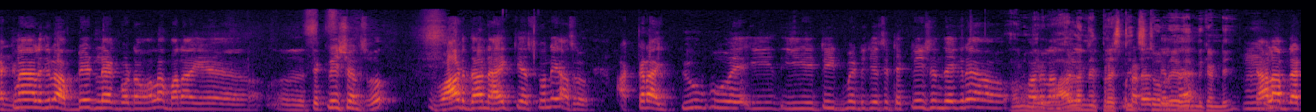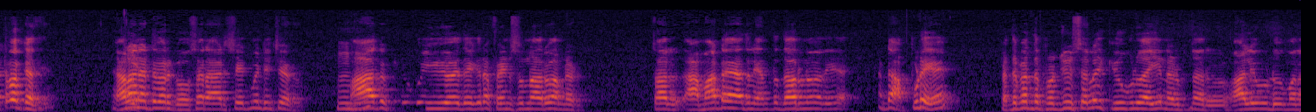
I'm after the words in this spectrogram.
టెక్నాలజీలో అప్డేట్ లేకపోవడం వల్ల మన టెక్నీషియన్స్ వాడు దాన్ని హైక్ చేసుకుని అసలు అక్కడ ఈ ట్యూబ్ ఈ ఈ ట్రీట్మెంట్ చేసే టెక్నీషియన్ దగ్గర చాలా నెట్వర్క్ అది. చాలా నెట్వర్క్. ఒకసారి ఆ స్టేట్మెంట్ ఇచ్చాడు. మాకు క్యూబ్ యూఏ దగ్గర ఫ్రెండ్స్ ఉన్నారు అన్నాడు. చాలు. ఆ మాట అసలు ఎంత దారుణం అది? అంటే అప్పుడే పెద్ద పెద్ద ప్రొడ్యూసర్లు ఈ క్యూబులు అయ్యి నడుపుతున్నారు. హాలీవుడ్ మన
